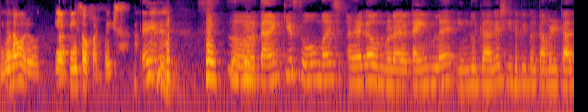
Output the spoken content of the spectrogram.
இதுதான் ஒரு piece of advice thank you so much அழகாக உங்களோட டைமில் எங்களுக்காக ஷீ த பீப்பிள் தமிழுக்காக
